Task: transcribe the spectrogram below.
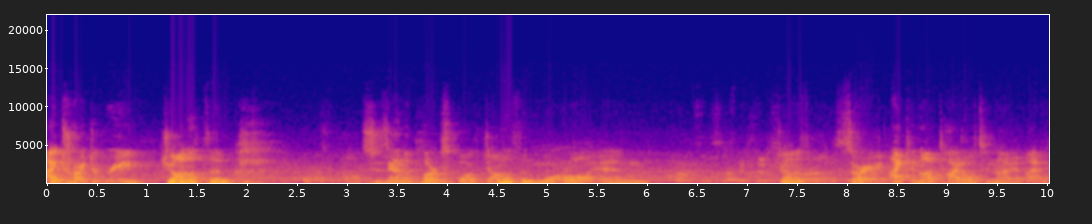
I tried to read Jonathan, Susanna Clarke's book, Jonathan Norrell and Jonathan, sorry, I cannot title tonight. I,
